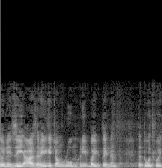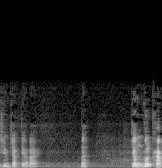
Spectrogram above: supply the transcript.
ទូនេស៊ីអាល់ហ្សេរីគេចង់រួមគ្នា3ប្រទេសហ្នឹងទទួលធ្វើជាម្ចាស់ផ្ទះដែរណាអញ្ចឹង World Cup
